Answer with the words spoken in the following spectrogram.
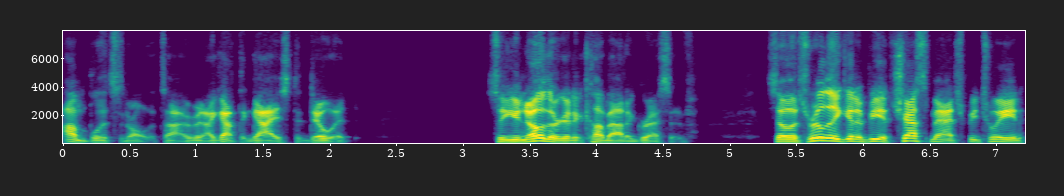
I'm blitzing all the time. I mean, I got the guys to do it, so you know they're going to come out aggressive. So it's really going to be a chess match between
